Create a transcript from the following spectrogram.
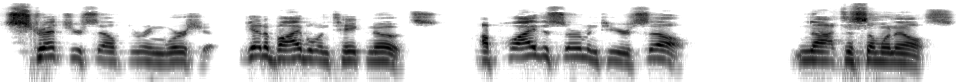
Stretch yourself during worship. Get a Bible and take notes. Apply the sermon to yourself, not to someone else.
